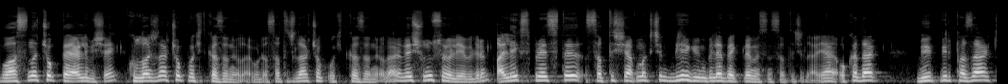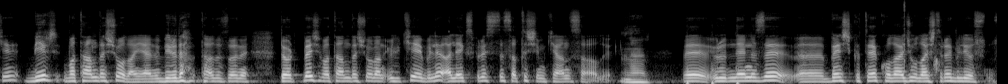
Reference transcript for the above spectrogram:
Bu aslında çok değerli bir şey. Kullanıcılar çok vakit kazanıyorlar burada. Satıcılar çok vakit kazanıyorlar ve şunu söyleyebilirim. AliExpress'te satış yapmak için bir gün bile beklemesin satıcılar. Yani o kadar büyük bir pazar ki bir vatandaşı olan yani birden daha doğrusu hani 4-5 vatandaşı olan ülkeye bile AliExpress size satış imkanı sağlıyor. Evet. Ve ürünlerinizi 5 kıtaya kolayca ulaştırabiliyorsunuz.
